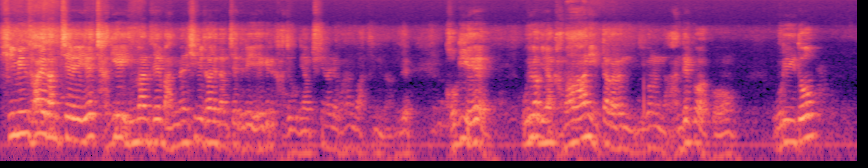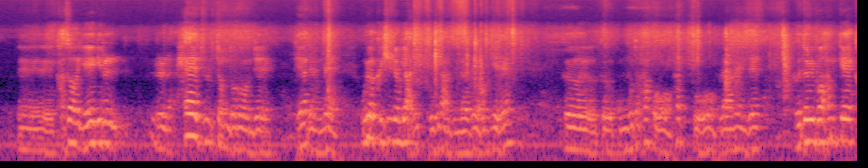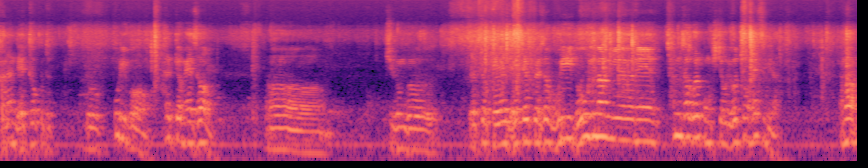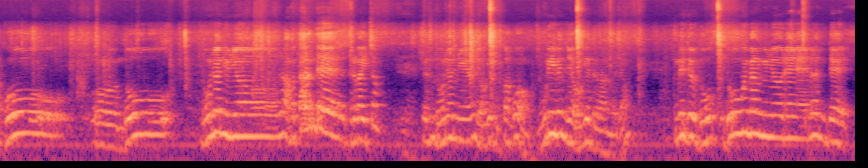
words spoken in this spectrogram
시민사회단체의 자기의 입맛에 맞는 시민사회단체들의 얘기를 가지고 그냥 추진하려고 하는 것 같습니다. 근데 거기에 우리가 그냥 가만히 있다가는 이거는 안 될 것 같고 우리도 에, 가서 얘기를 해줄 정도로 이제 돼야 되는데 우리가 그 실력이 아직 되지가 않습니다. 그래서 여기에 그, 그 공부도 하고 했고 그 다음에 이제 그들과 함께 가는 네트워크도 또 뿌리고 할 겸 해서 어 지금 그 이쪽 대회 네트워크에서 우리 노희망위원회 참석을 공식적으로 요청을 했습니다. 아마 고 어, 노, 노년 유년은 아마 다른 데 들어가 있죠? 그래서 노년 유년은 여기 못 가고 우리는 이제 여기에 들어가는 거죠. 근데 이제 노, 노희망 유년회는 이제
